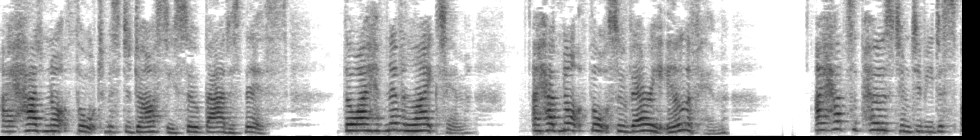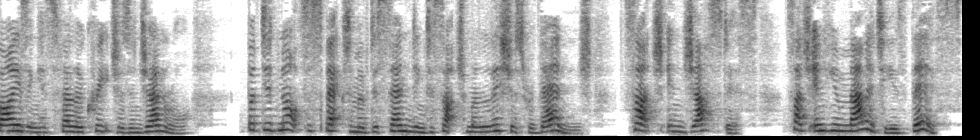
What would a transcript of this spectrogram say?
I had not thought Mr. Darcy so bad as this. Though I have never liked him, I had not thought so very ill of him. I had supposed him to be despising his fellow creatures in general, but did not suspect him of descending to such malicious revenge, such injustice, such inhumanity as this.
